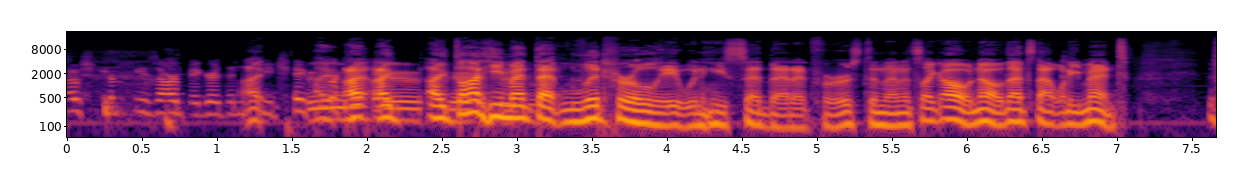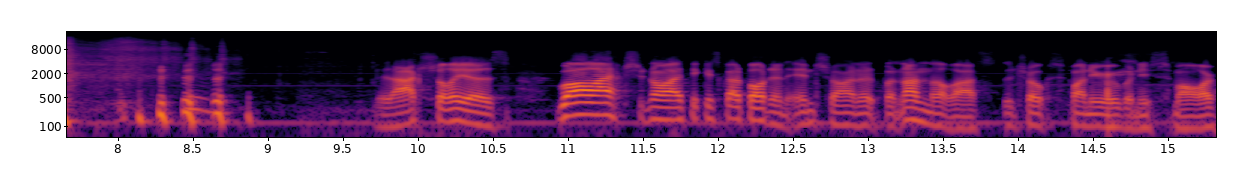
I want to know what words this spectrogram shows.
Most trophies are bigger than I, TJ. Perkins. I, I, I, I thought he meant that literally when he said that at first, and then it's like, oh no, that's not what he meant. It actually is. Well, actually, no. I think he's got about an inch on it, but nonetheless, the joke's funnier when he's smaller.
